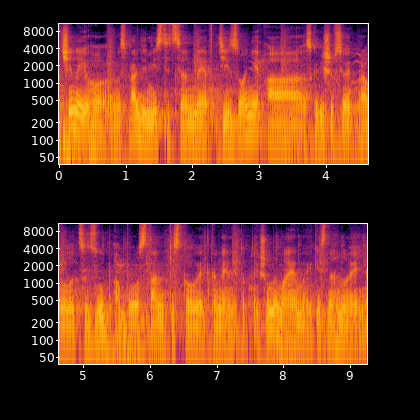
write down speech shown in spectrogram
Причина його насправді міститься не в тій зоні, а скоріше всього, як правило, це зуб або стан кісткової тканини. Тобто, якщо ми маємо якесь нагноєння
